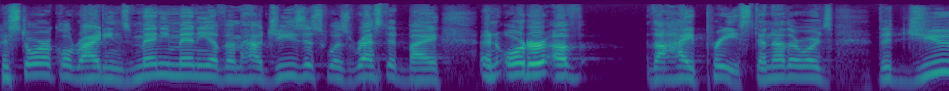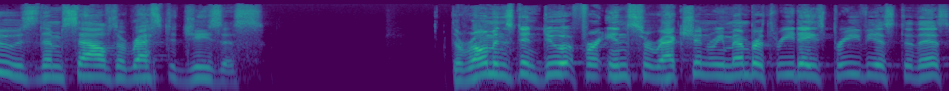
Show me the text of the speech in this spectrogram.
historical writings, many, many of them, how Jesus was arrested by an order of the high priest. In other words, the Jews themselves arrested Jesus. The Romans didn't do it for insurrection. Remember, three days previous to this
